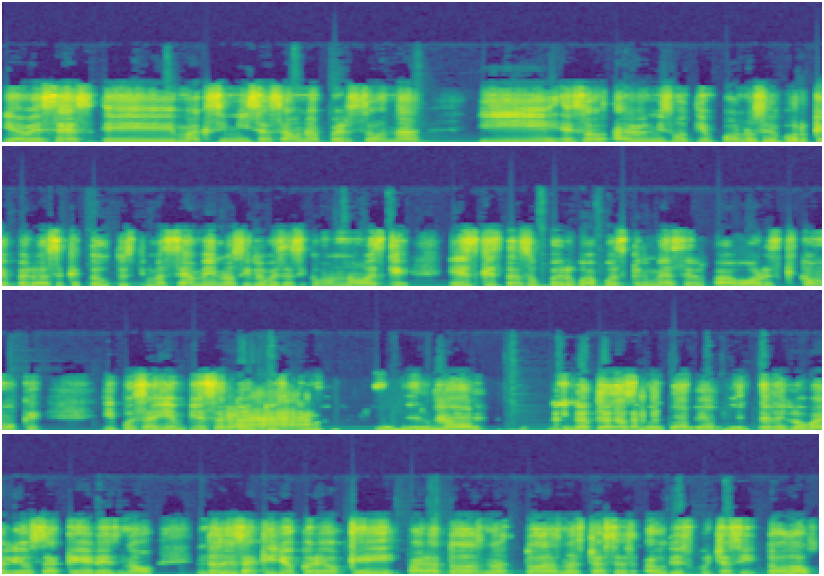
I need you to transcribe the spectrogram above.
Y a veces eh, maximizas a una persona y eso al mismo tiempo, no sé por qué, pero hace que tu autoestima sea menos y lo ves así como, no, es que, es que está súper guapo, es que él me hace el favor, es que como que, y pues ahí empieza tu autoestima y no te das cuenta realmente de lo valiosa que eres, ¿no? Entonces aquí yo creo que para todos, todas nuestras escuchas y todos,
